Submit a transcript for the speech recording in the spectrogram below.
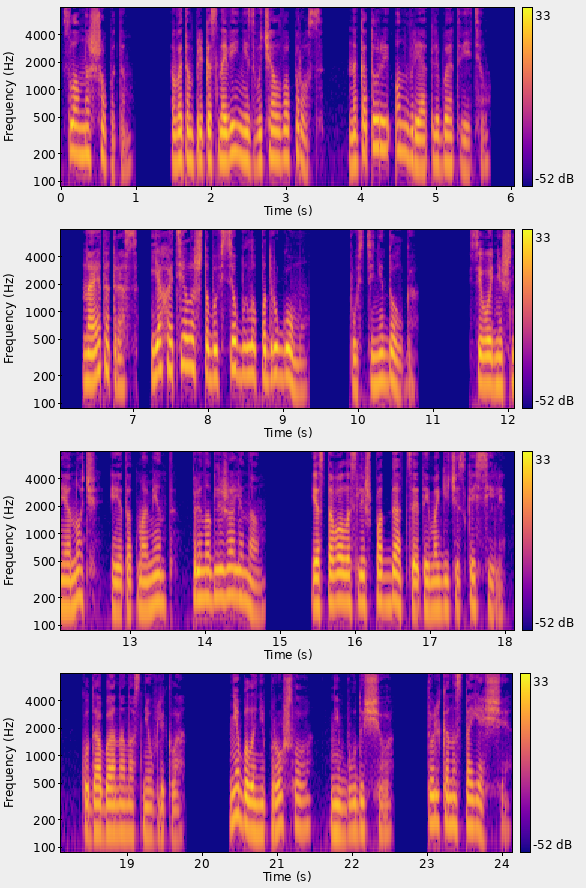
словно шепотом. В этом прикосновении звучал вопрос, на который он вряд ли бы ответил. На этот раз я хотела, чтобы все было по-другому, пусть и недолго. Сегодняшняя ночь и этот момент принадлежали нам, и оставалось лишь поддаться этой магической силе, куда бы она нас ни увлекла. Не было ни прошлого, ни будущего, только настоящее.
